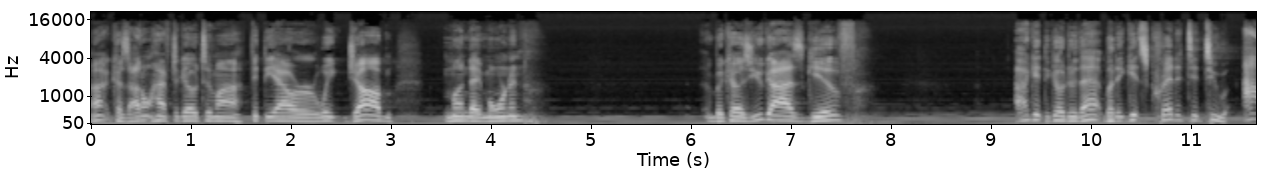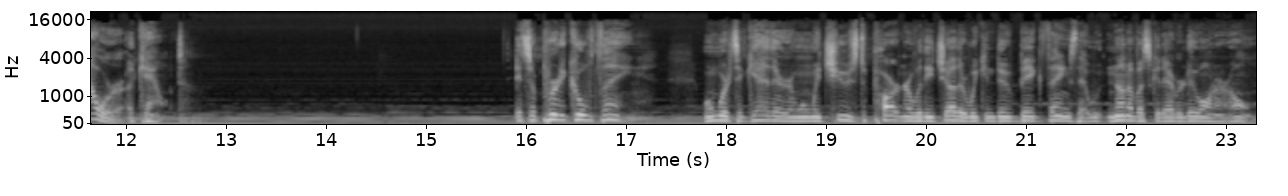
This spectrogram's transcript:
right? Because I don't have to go to my 50 hour a week job Monday morning because you guys give. I get to go do that, but it gets credited to our account. It's a pretty cool thing. When we're together and when we choose to partner with each other, we can do big things that none of us could ever do on our own.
